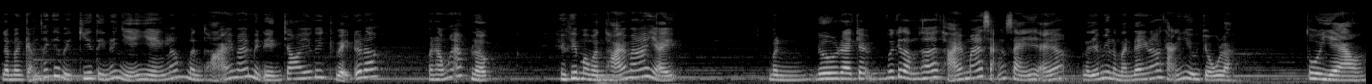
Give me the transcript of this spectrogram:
Là mình cảm thấy cái việc chia tiền nó nhẹ nhàng lắm mình thoải mái mình enjoy với cái việc đó đó. Mình không có áp lực. Thì khi mà mình thoải mái vậy mình đưa ra cho với cái tâm thế thoải mái sẵn sàng như vậy á là giống như là mình đang nói thẳng với vũ trụ là tôi giàu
